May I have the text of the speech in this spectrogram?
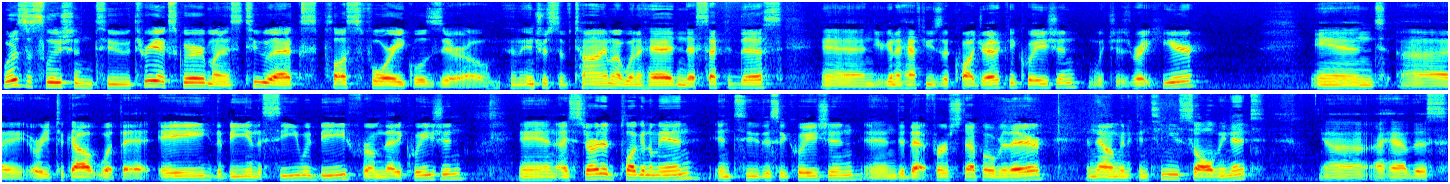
What is the solution to 3x squared minus 2x plus 4 equals 0? In the interest of time, I went ahead and dissected this, and you're going to have to use the quadratic equation, which is right here. And I already took out what the a, the b, and the c would be from that equation. And I started plugging them in into this equation and did that first step over there. And now I'm going to continue solving it. Uh, I have this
